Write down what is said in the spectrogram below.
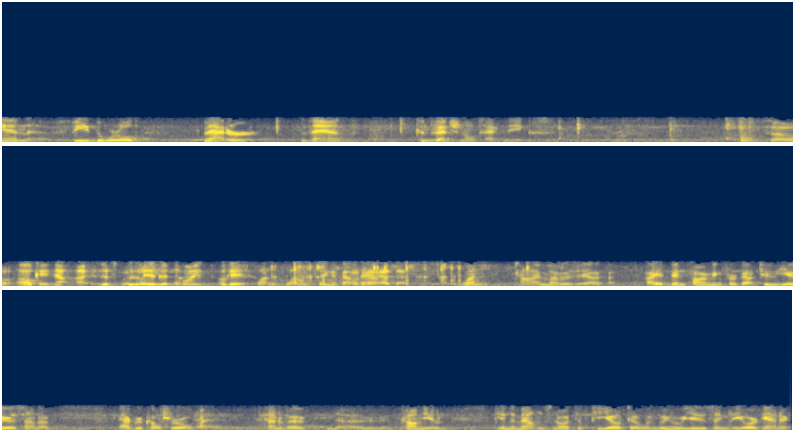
can feed the world better than conventional techniques. So okay, now I, this, this would be a good point. Okay, One one thing about okay, that. that. One time I was uh, I had been farming for about two years on a agricultural kind of a uh, commune in the mountains north of Kyoto, and we were using the organic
